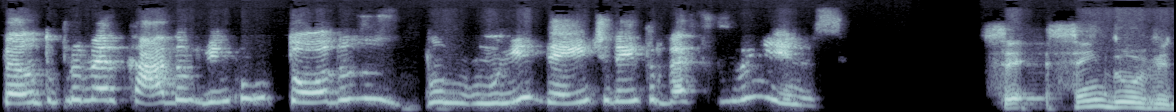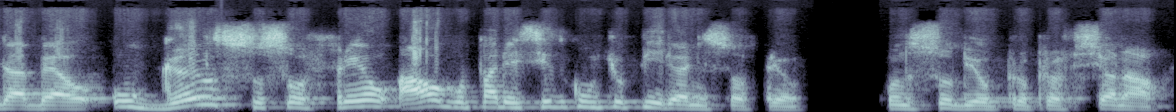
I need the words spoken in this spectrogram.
tanto para o mercado vir com todos um unidente dentro desses meninos. Se, sem dúvida, Abel, o Ganso sofreu algo parecido com o que o Pirani sofreu quando subiu para o profissional.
